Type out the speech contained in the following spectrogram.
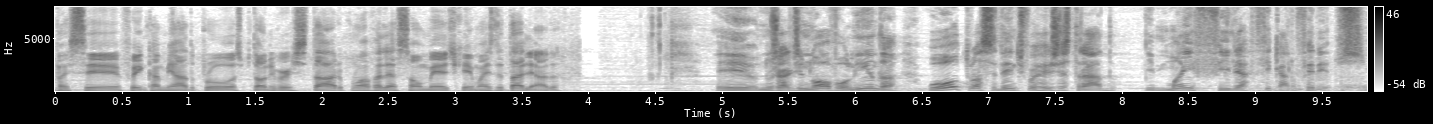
vai ser, foi encaminhado para o hospital universitário para uma avaliação médica mais detalhada. E no Jardim Nova Olinda, outro acidente foi registrado e mãe e filha ficaram feridos.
